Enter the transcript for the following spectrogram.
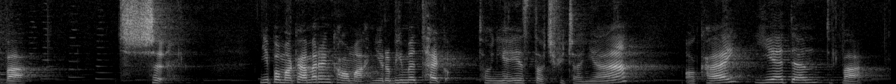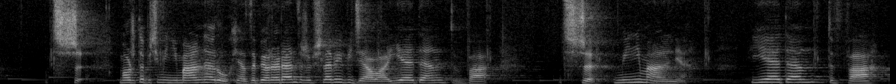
2, 3. Nie pomagamy rękoma, nie robimy tego. To nie jest to ćwiczenie. Ok? Jeden, dwa, trzy. Może to być minimalny ruch. Ja zabiorę ręce, żebyś lepiej widziała. Jeden, dwa, trzy. Minimalnie. Jeden, dwa, trzy.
